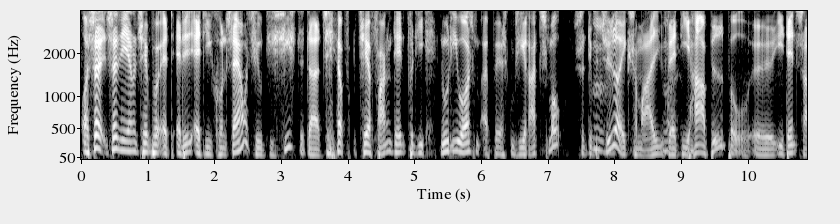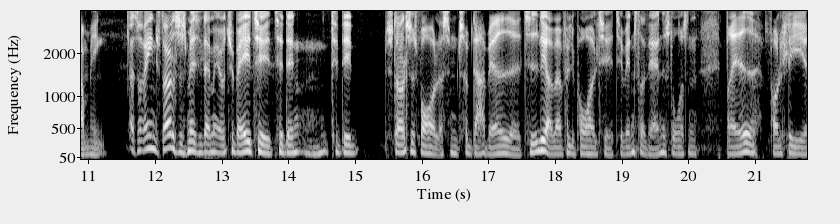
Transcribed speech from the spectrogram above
Og så, så er det, jeg tænker på, at er, det, er de konservative de sidste, der er til at, til at fange den? Fordi nu er de jo også, hvad skal man sige, ret små, så det betyder ikke så meget, hvad de har at byde på øh, i den sammenhæng. Altså rent størrelsesmæssigt er man jo tilbage til, til, den, til det størrelsesforhold, som, som der har været øh, tidligere, i hvert fald i forhold til, til Venstre, det andet store sådan, brede, folkelige,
